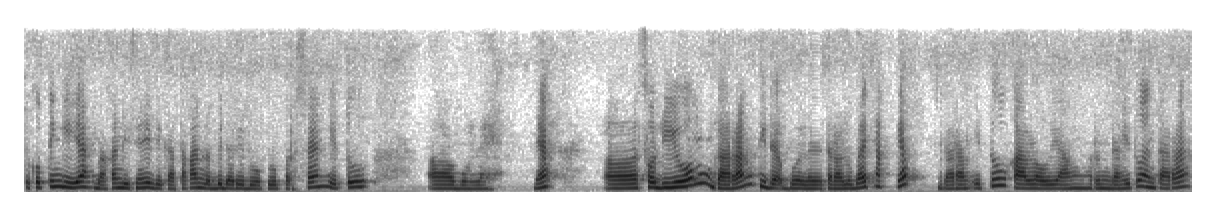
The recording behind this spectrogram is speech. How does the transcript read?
cukup tinggi ya. Bahkan di sini dikatakan lebih dari 20% itu uh, boleh ya. Uh, sodium garam tidak boleh terlalu banyak ya. Garam itu kalau yang rendah itu antara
